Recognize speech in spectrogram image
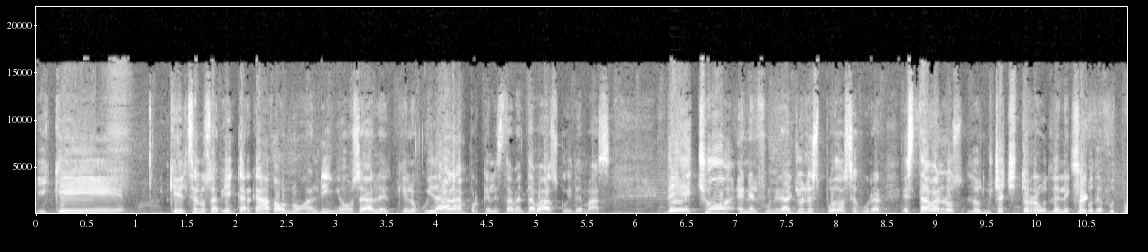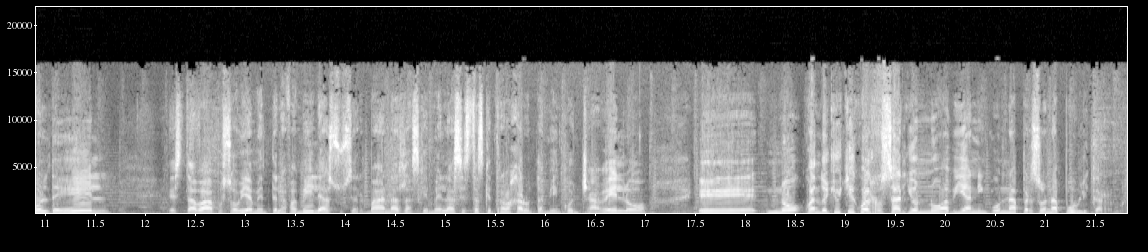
y que, que él se los había encargado, ¿no? Al niño, o sea, le- que lo cuidaran porque él estaba en Tabasco y demás. De hecho, en el funeral yo les puedo asegurar, estaban los, los muchachitos Raúl del equipo de fútbol de él, estaba pues obviamente la familia, sus hermanas, las gemelas, estas que trabajaron también con Chabelo. Eh, no, cuando yo llego al Rosario no había ninguna persona pública, Raúl.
